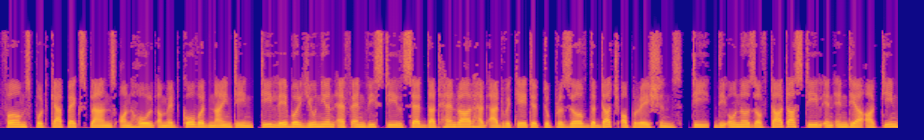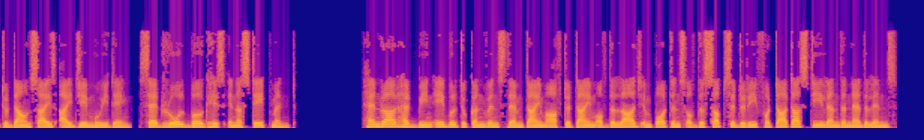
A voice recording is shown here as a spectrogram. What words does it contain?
Firms put capex plans on hold amid COVID-19. T labor union FNV Steel said that Henrar had advocated to preserve the Dutch operations. T the owners of Tata Steel in India are keen to downsize IJmuiden, said Roel Berghuis in a statement. Henrar had been able to convince them time after time of the large importance of the subsidiary for Tata Steel and the Netherlands.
